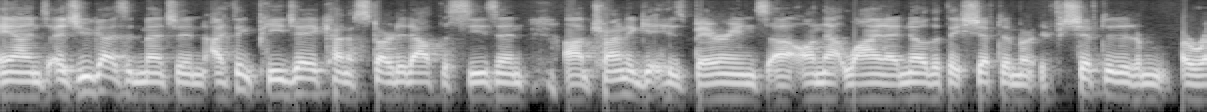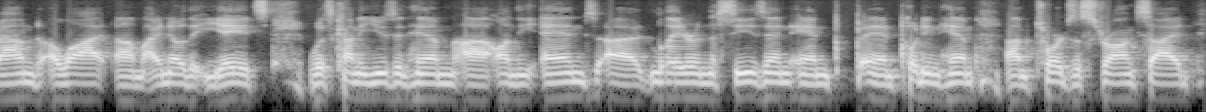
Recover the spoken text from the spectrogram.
And as you guys had mentioned, I think PJ kind of started out the season um, trying to get his bearings uh, on that line. I know that they shifted him shifted him around a lot. Um, I know that Yates was kind of using him uh, on the end uh, later in the season and and putting him um, towards the strong side.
